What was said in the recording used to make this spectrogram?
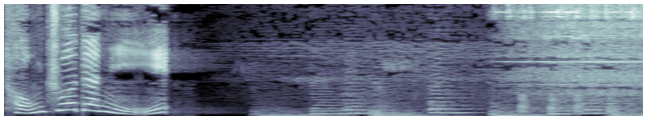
同桌的你，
